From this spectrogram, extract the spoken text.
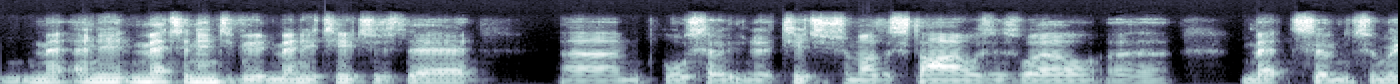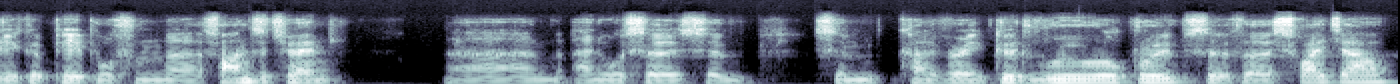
met and met and interviewed many teachers there. Um, also, you know, teachers from other styles as well. Uh, met some some really good people from uh, um, and also some some kind of very good rural groups of uh.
